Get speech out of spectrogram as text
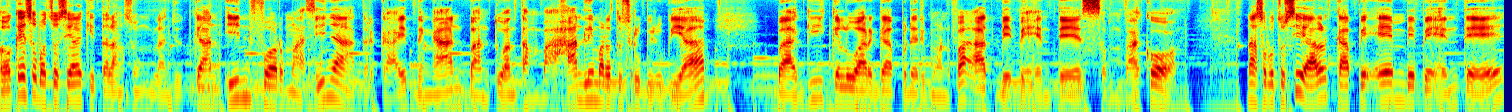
Oke sobat sosial kita langsung melanjutkan informasinya terkait dengan bantuan tambahan Rp500.000 bagi keluarga penerima manfaat BPNT Sembako. Nah sobat sosial KPM BPNT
